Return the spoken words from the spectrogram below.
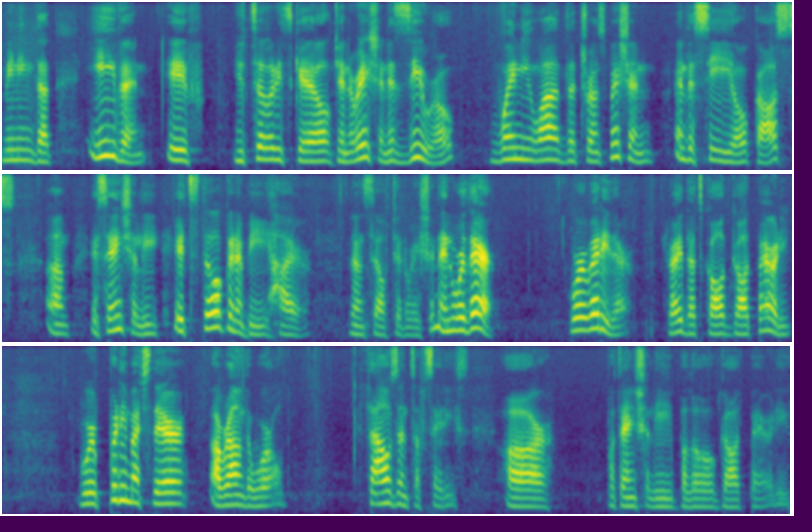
meaning that even if utility scale generation is zero, when you add the transmission and the CEO costs, um, essentially it's still going to be higher than self-generation. And we're there. We're already there, right? That's called God parity. We're pretty much there around the world. Thousands of cities are potentially below God parity.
